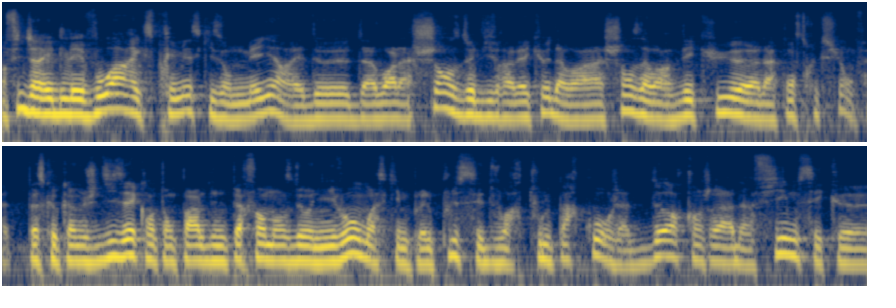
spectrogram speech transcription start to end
Ensuite, j'ai envie de les voir exprimer ce qu'ils ont de meilleur et d'avoir la chance de vivre avec eux, d'avoir la chance d'avoir vécu euh, la construction en fait. Parce que comme je disais, quand on parle d'une performance de haut niveau, moi ce qui me plaît le plus, c'est de voir tout le parcours. J'adore quand je regarde un film, c'est que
